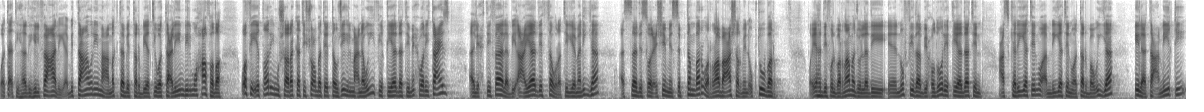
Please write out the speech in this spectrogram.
وتأتي هذه الفعالية بالتعاون مع مكتب التربية والتعليم بالمحافظة وفي إطار مشاركة شعبة التوجيه المعنوي في قيادة محور تعز الاحتفال بأعياد الثورة اليمنية السادس والعشرين من سبتمبر والرابع عشر من أكتوبر. ويهدف البرنامج الذي نفذ بحضور قيادات عسكرية وأمنية وتربوية إلى تعميق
